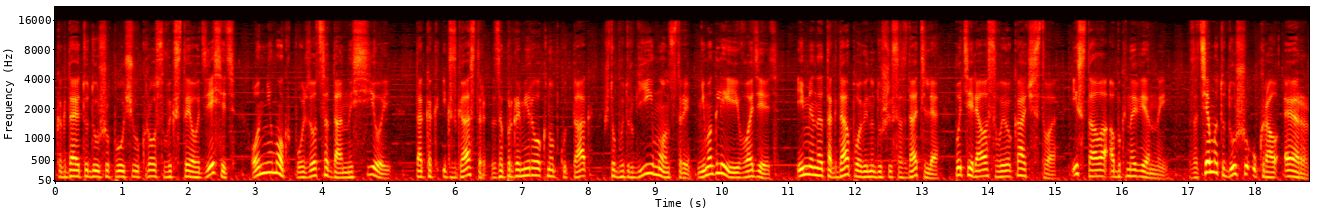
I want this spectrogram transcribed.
Когда эту душу получил Кросс в XTL 10, он не мог пользоваться данной силой, так как X-Gaster запрограммировал кнопку так, чтобы другие монстры не могли ей владеть. Именно тогда половина души создателя потеряла свое качество и стала обыкновенной. Затем эту душу украл Эррор,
